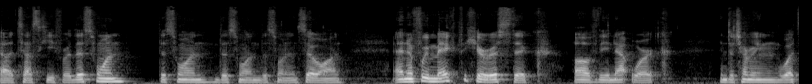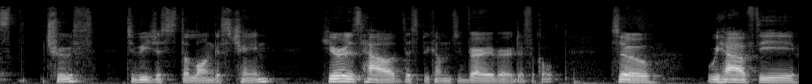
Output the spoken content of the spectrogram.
uh, test key for this one, this one, this one, this one, and so on. And if we make the heuristic of the network in determining what's truth to be just the longest chain, here is how this becomes very, very difficult. So we have the,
